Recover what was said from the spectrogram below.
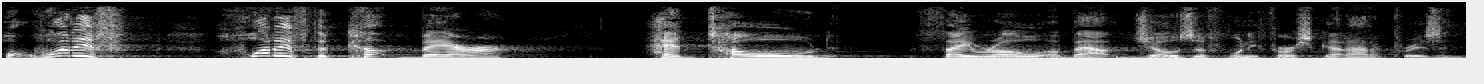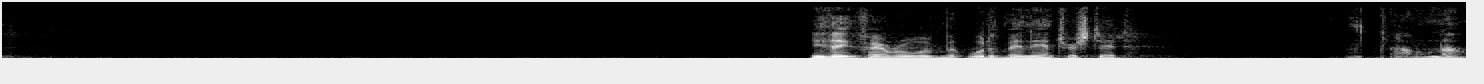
What if, what if the cupbearer had told Pharaoh about Joseph when he first got out of prison? You think Pharaoh would have been interested? I don't know.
